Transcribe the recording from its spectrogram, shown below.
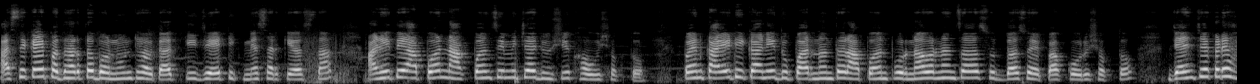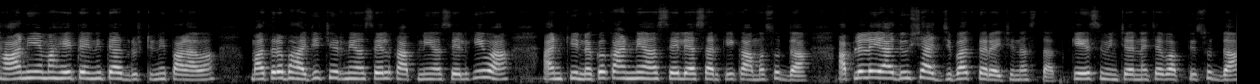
असे काही पदार्थ बनवून ठेवतात की जे टिकण्यासारखे असतात आणि ते आपण नागपंचमीच्या दिवशी खाऊ शकतो. पण काही ठिकाणी दुपारनंतर आपण पूर्णावरणांचा सुद्धा स्वयंपाक करू शकतो. ज्यांच्याकडे हा नियम आहे त्यांनी त्या दृष्टीने पाळावा. मात्र भाजी चिरणे असेल कापणी असेल किंवा आणखी नख काढणे असेल यासारखी कामं सुद्धा आपल्याला या दिवशी अजिबात करायची नसतात. केस विंचरण्याच्या बाबतीत सुद्धा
